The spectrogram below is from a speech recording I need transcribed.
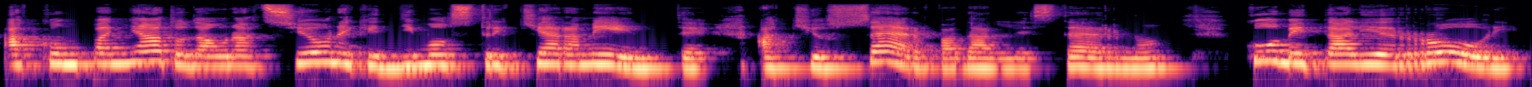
accompagnato da un'azione che dimostri chiaramente a chi osserva dall'esterno come tali errori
